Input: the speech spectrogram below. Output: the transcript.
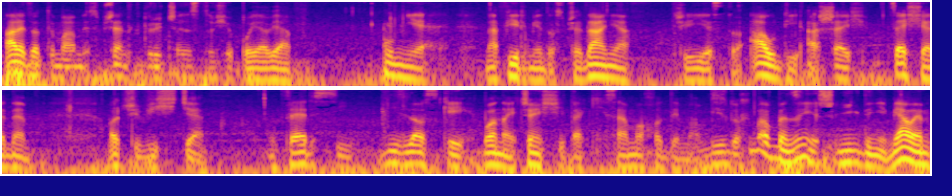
Ale za to mamy sprzęt, który często się pojawia u mnie na firmie do sprzedania. Czyli jest to Audi A6 C7. Oczywiście w wersji dieslowskiej, bo najczęściej takie samochody mam dieslu. Chyba w benzynie jeszcze nigdy nie miałem.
